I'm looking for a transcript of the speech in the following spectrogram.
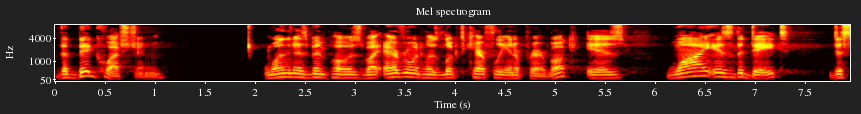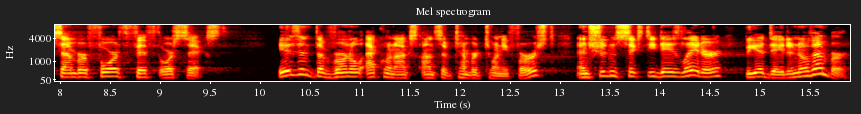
the big question, one that has been posed by everyone who has looked carefully in a prayer book, is why is the date December 4th, 5th, or 6th? Isn't the vernal equinox on September 21st, and shouldn't 60 days later be a date in November?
